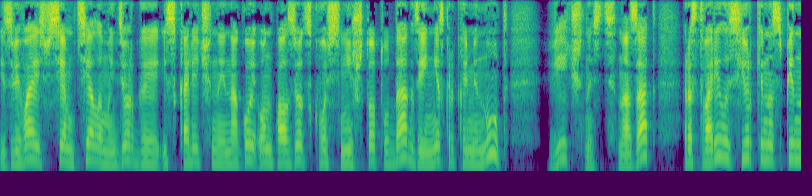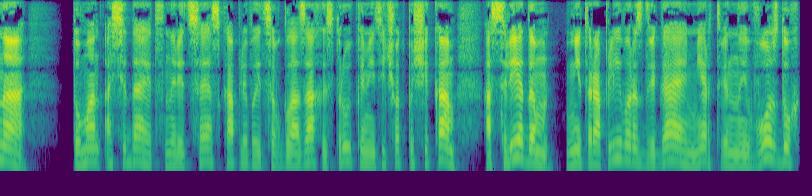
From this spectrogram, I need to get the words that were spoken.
Извиваясь всем телом и дергая искалеченной ногой, он ползет сквозь ничто туда, где несколько минут, вечность назад, растворилась Юркина спина. Туман оседает на лице, скапливается в глазах и струйками течет по щекам, а следом, неторопливо раздвигая мертвенный воздух,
